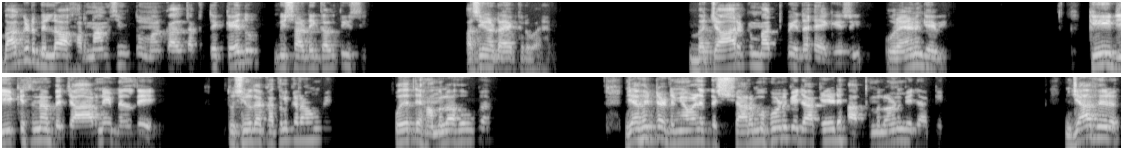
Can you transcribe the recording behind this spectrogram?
ਬਾਗੜ ਬਿੱਲਾ ਹਰਨਾਮ ਸਿੰਘ ਧੁੰਮਾ ਕੱਲ ਤੱਕ ਤੇ ਕਹਿ ਦੋ ਵੀ ਸਾਡੀ ਗਲਤੀ ਸੀ? ਅਸੀਂ ਅਟੈਕ ਕਰਵਾਇਆ। ਵਿਚਾਰਕ ਮਤਭੇਦ ਹੈਗੇ ਸੀ, ਉਹ ਰਹਿਣਗੇ ਵੀ। ਕੀ ਜੇ ਕਿਸੇ ਨਾਲ ਵਿਚਾਰ ਨਹੀਂ ਮਿਲਦੇ, ਤੁਸੀਂ ਉਹਦਾ ਕਤਲ ਕਰਾਓਗੇ? ਉਹਦੇ ਤੇ ਹਮਲਾ ਹੋਊਗਾ? ਜਾਂ ਫਿਰ ਢੱਡੀਆਂ ਵਾਲੇ ਬਸ਼ਰਮ ਹੋਣਗੇ ਜਾ ਕੇ, ਜਿਹੜੇ ਹੱਥ ਮਿਲਾਉਣਗੇ ਜਾ ਕੇ? ਜਾਂ ਫਿਰ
